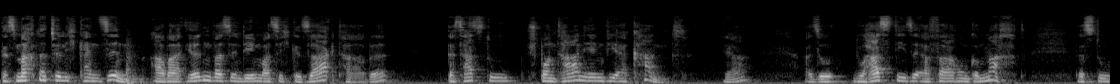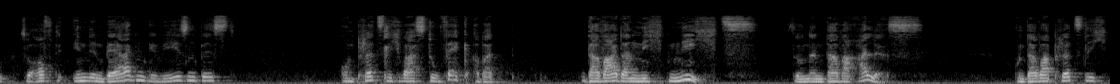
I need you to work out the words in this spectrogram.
Das macht natürlich keinen Sinn, aber irgendwas in dem, was ich gesagt habe, das hast du spontan irgendwie erkannt. Ja? Also du hast diese Erfahrung gemacht, dass du so oft in den Bergen gewesen bist und plötzlich warst du weg, aber da war dann nicht nichts, sondern da war alles. Und da war plötzlich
